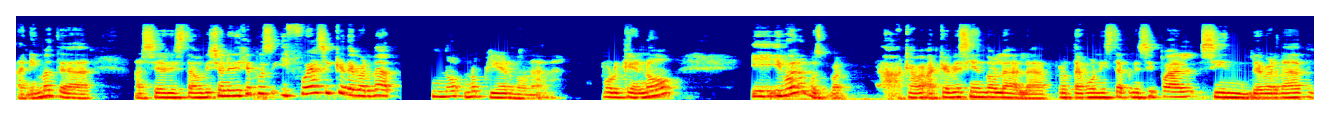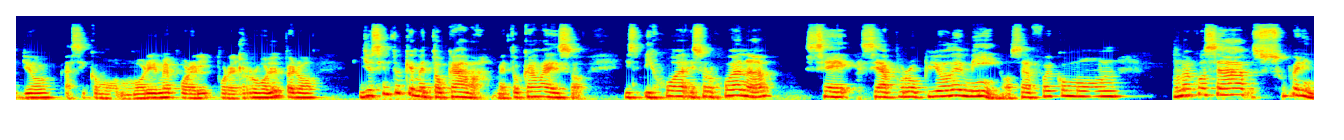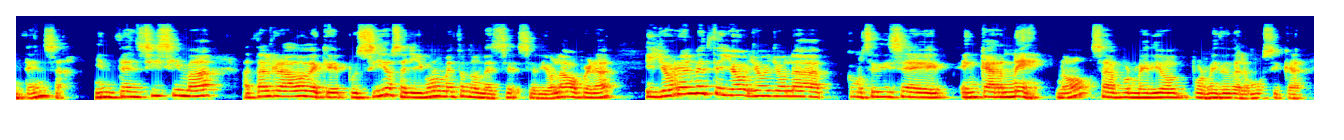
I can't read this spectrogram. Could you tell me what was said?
anímate a, hacer esta audición. Y dije, pues, y fue así que de verdad, no, no pierdo nada. ¿Por qué no? Y, y bueno, pues acabé siendo la, protagonista principal sin de verdad yo así como morirme por el, por el rol, pero yo siento que me tocaba, me tocaba eso. Y, y, Sor Juana se, se, apropió de mí, o sea, fue como una cosa súper intensa, intensísima, a tal grado de que, pues sí, o sea, llegó un momento en donde se, se dio la ópera y yo realmente, yo, yo, yo la como se dice, encarné, ¿no? O sea, por medio, por medio de la música.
